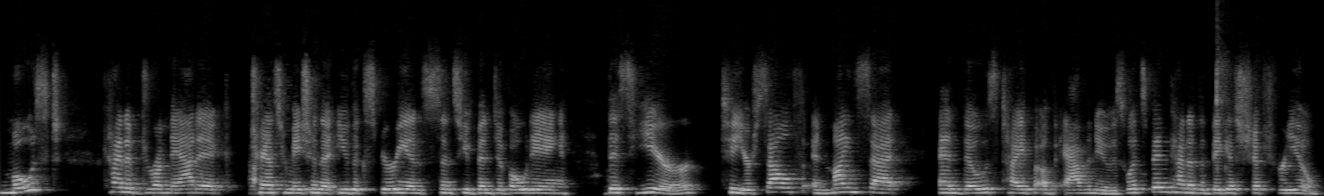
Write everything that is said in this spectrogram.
most kind of dramatic transformation that you've experienced since you've been devoting this year to yourself and mindset and those type of avenues? What's been kind of the biggest shift for you?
